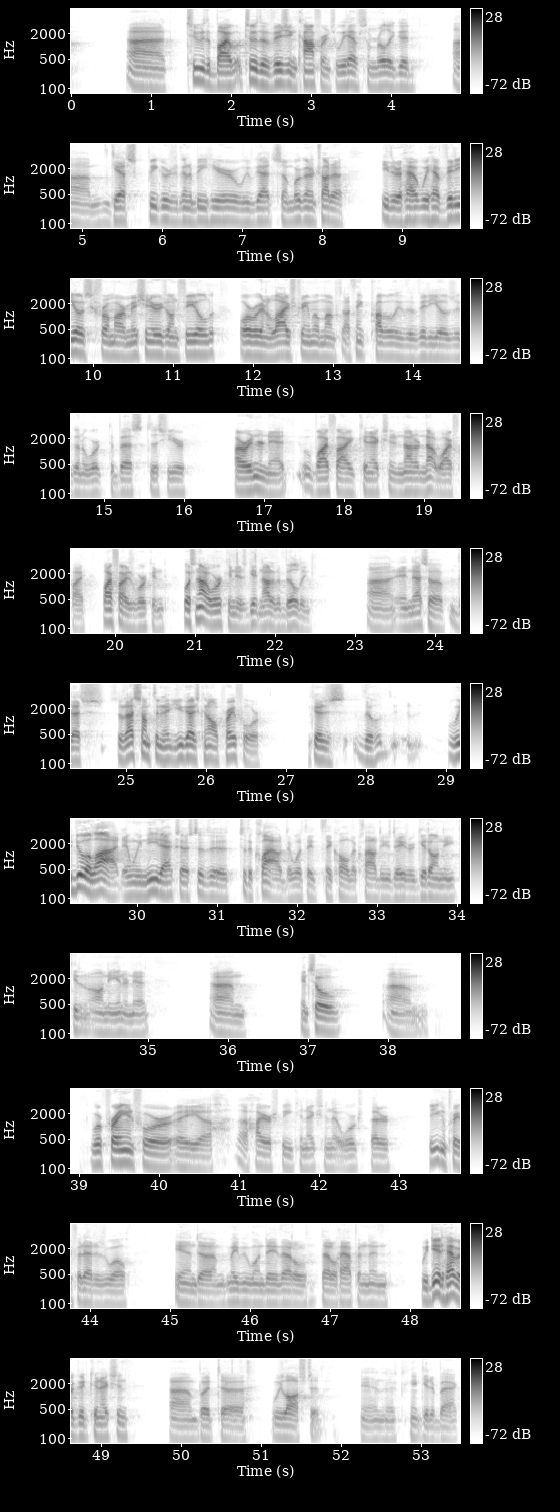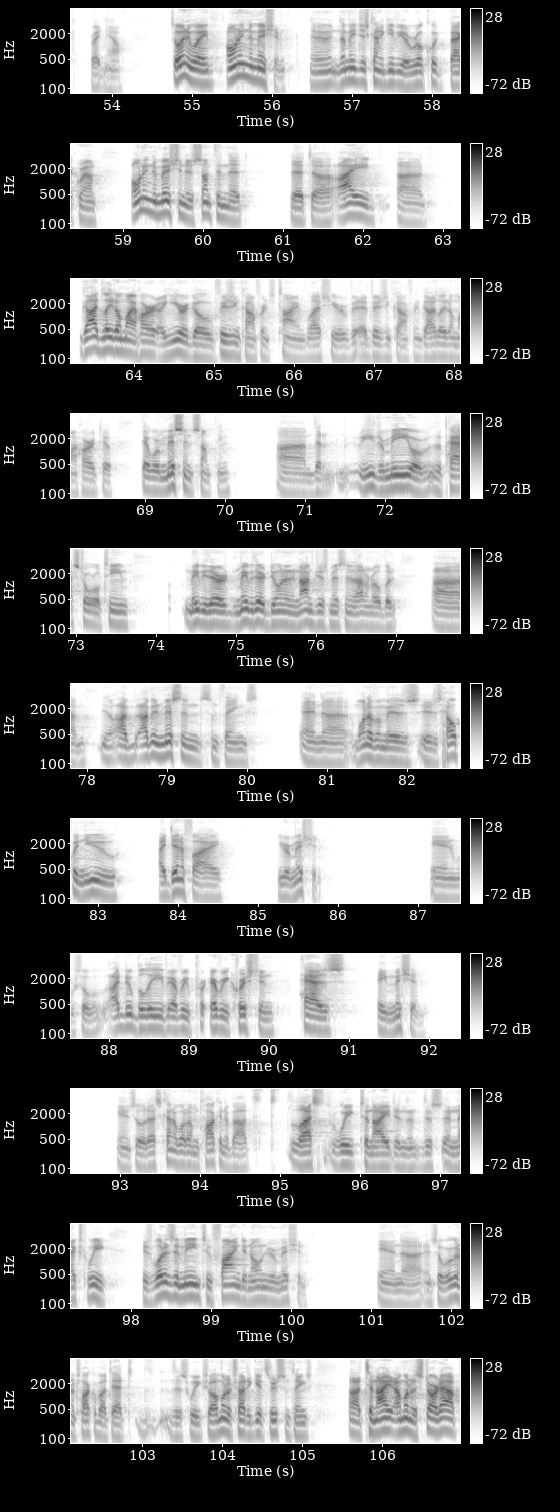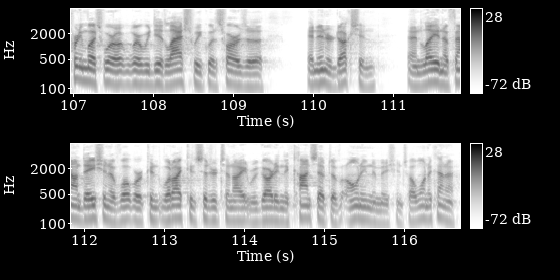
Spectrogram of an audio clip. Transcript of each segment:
uh, to the Bible to the Vision Conference. We have some really good um, guest speakers are going to be here. We've got some. We're going to try to either have we have videos from our missionaries on field or we're going to live stream them. I think probably the videos are going to work the best this year. Our internet Wi-Fi connection, not not Wi-Fi. Wi-Fi is working. What's not working is getting out of the building, uh, and that's a that's so that's something that you guys can all pray for, because the we do a lot and we need access to the to the cloud, to what they they call the cloud these days, or get on the get on the internet, um, and so. Um, we're praying for a, uh, a, higher speed connection that works better. You can pray for that as well, and um, maybe one day that'll that'll happen. And we did have a good connection, um, but uh, we lost it and uh, can't get it back right now. So anyway, owning the mission. Uh, let me just kind of give you a real quick background. Owning the mission is something that that uh, I uh, God laid on my heart a year ago, Vision Conference time last year at Vision Conference. God laid on my heart to that we're missing something. Um, that either me or the pastoral team, maybe they're maybe they're doing it and I'm just missing it. I don't know, but um, you know, I've I've been missing some things, and uh, one of them is is helping you identify your mission. And so I do believe every every Christian has a mission. And so that's kind of what I'm talking about last week, tonight, and this and next week is what does it mean to find and own your mission? And, uh, and so we're going to talk about that this week. So I'm going to try to get through some things. Uh, tonight, I'm going to start out pretty much where, where we did last week as far as a, an introduction and laying a foundation of what, we're con- what I consider tonight regarding the concept of owning the mission. So I want to kind of,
